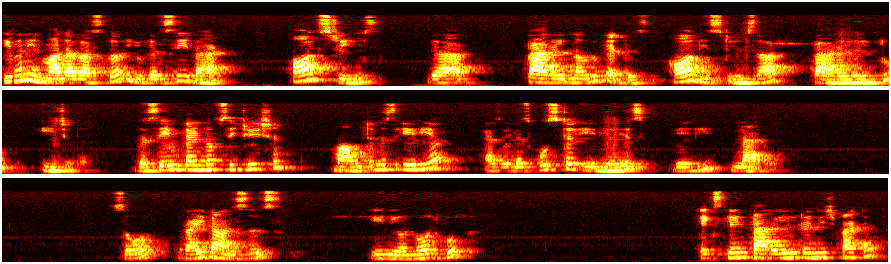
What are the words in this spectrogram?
Even in Madagascar, you can see that all streams, they are parallel. Now look at this. All these streams are parallel to each other. The same kind of situation, mountainous area as well as coastal area is very narrow. So, right answers in your notebook. Explain parallel drainage pattern.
